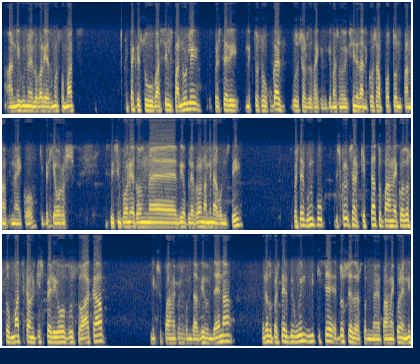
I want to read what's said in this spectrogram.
Ανοίγουν λογαριασμό στο μάτς οι παίκτες του Βασίλης Πανούλη, ο Περιστέρη είναι εκτός ο Χουγκάς, ούτως ή άλλως δεν θα έχει δική μας συμμετοχή, είναι δανεικός από τον Παναθηναϊκό και υπήρχε όρος στη συμφωνία των ε, δύο πλευρών να μην αγωνιστεί. Ο Περιστέρη που δυσκόλυψε αρκετά τον Παναθηναϊκό εδώ στο μάτς της κανονικής περίοδου στο ΆΚΑ, νίκησε ο Παναθηναϊκός 72-71, ενώ το Περιστέρη Big Win νίκησε εντός έδρας τον ε, Παναθηναϊκό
